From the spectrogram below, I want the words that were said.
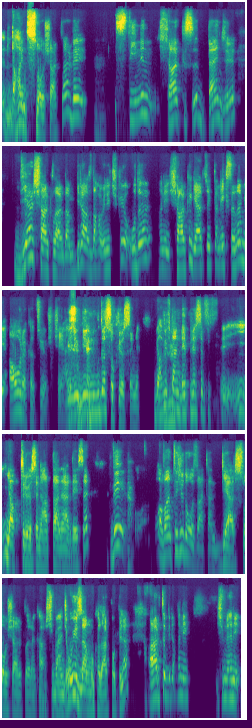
daha slow şarkılar ve. Steen'in şarkısı bence diğer şarkılardan biraz daha öne çıkıyor. O da hani şarkı gerçekten ekstradan bir aura katıyor şey. Hani bir, bir mood'a sokuyor seni. Bir hafiften depresif e, yaptırıyor seni hatta neredeyse. Ve avantajı da o zaten diğer slow şarkılara karşı bence. O yüzden bu kadar popüler. Artı bir de hani şimdi hani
